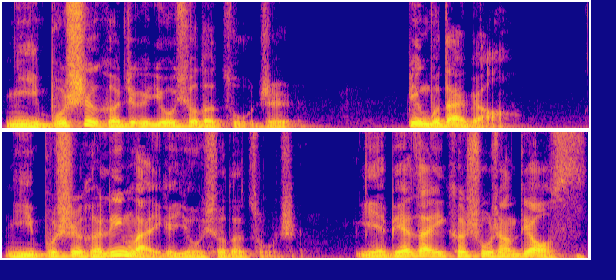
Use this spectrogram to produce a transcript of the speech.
你不适合这个优秀的组织，并不代表你不适合另外一个优秀的组织。也别在一棵树上吊死。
